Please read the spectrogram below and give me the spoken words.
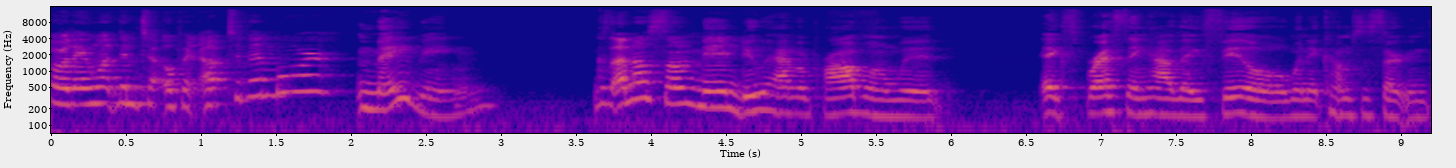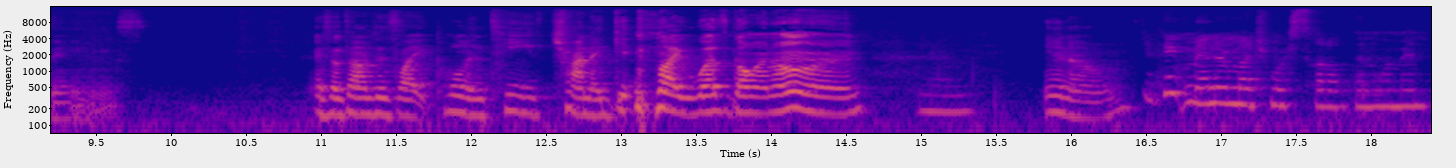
Or they want them to open up to them more. maybe, because I know some men do have a problem with expressing how they feel when it comes to certain things, and sometimes it's like pulling teeth trying to get like what's going on. You know, I think men are much more subtle than women.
